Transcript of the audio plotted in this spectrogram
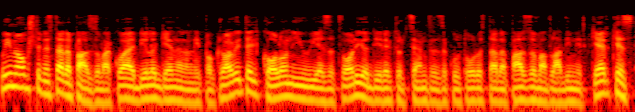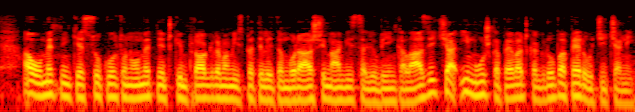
U ime opštine Stara Pazova, koja je bila generalni pokrovitelj, koloniju je zatvorio direktor Centra za kulturu Stara Pazova Vladimir Kerkez, a umetnike su kulturno-umetničkim programom ispratili tamburaši magistra Ljubinka Lazića i muška pevačka grupa Perućićani.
